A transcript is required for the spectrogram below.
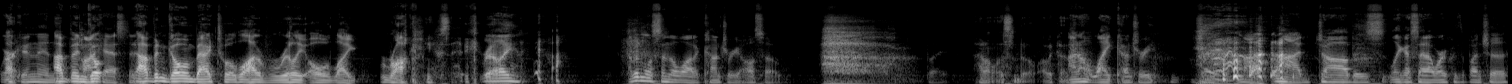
Working and I've been go- I've been going back to a lot of really old like rock music. really? yeah. I've been listening to a lot of country also, but I don't listen to a lot of country. I don't like country. But my, my job is, like I said, I work with a bunch of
